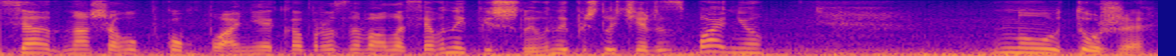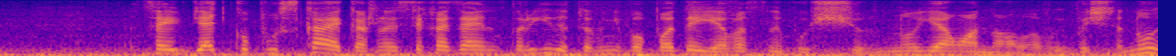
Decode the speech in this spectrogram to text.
ця наша гоп-компанія, яка образувалася, вони пішли. Вони пішли через баню. Ну, теж. Цей дядько пускає, каже, ну, якщо хазяїн приїде, то мені попаде, я вас не пущу. Ну, я манала, вибачте. Ну,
